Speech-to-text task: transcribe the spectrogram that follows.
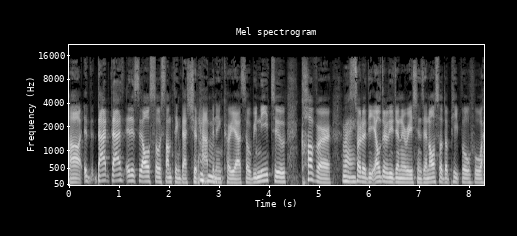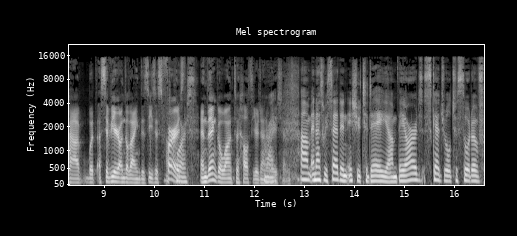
Uh, that that it is also something that should happen mm-hmm. in Korea. So we need to cover right. sort of the elderly generations and also the people who have with a severe underlying diseases first, and then go on to healthier generations. Right. Um, and as we said in issue today, um, they are scheduled to sort of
